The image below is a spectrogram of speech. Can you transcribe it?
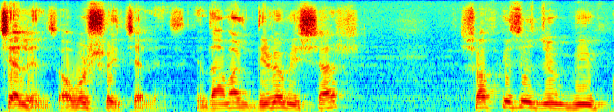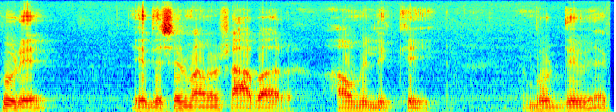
চ্যালেঞ্জ অবশ্যই চ্যালেঞ্জ কিন্তু আমার দৃঢ় বিশ্বাস সব কিছু যুগ বিয়োগ করে এদেশের মানুষ আবার আওয়ামী লীগকেই ভোট দেবে।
